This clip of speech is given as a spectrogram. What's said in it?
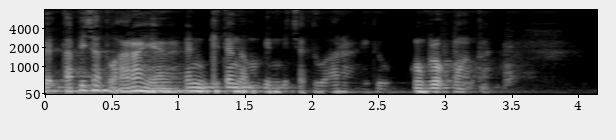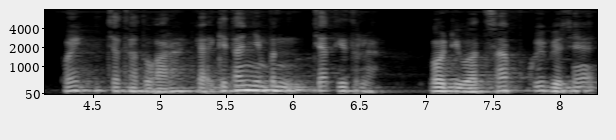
Tapi satu arah ya kan kita nggak mungkin ke satu arah gitu. Goblok banget Pokoknya chat satu arah. Kayak kita nyimpen chat gitulah kalau di WhatsApp gue biasanya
